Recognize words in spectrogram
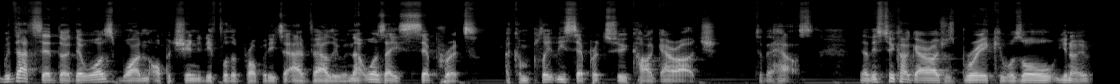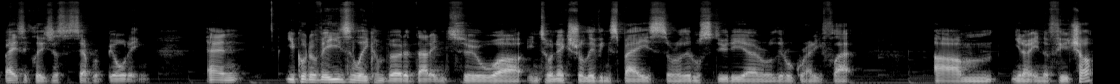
with that said, though, there was one opportunity for the property to add value, and that was a separate, a completely separate two-car garage to the house. Now, this two-car garage was brick. It was all, you know, basically just a separate building, and you could have easily converted that into uh, into an extra living space or a little studio or a little granny flat, um, you know, in the future.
